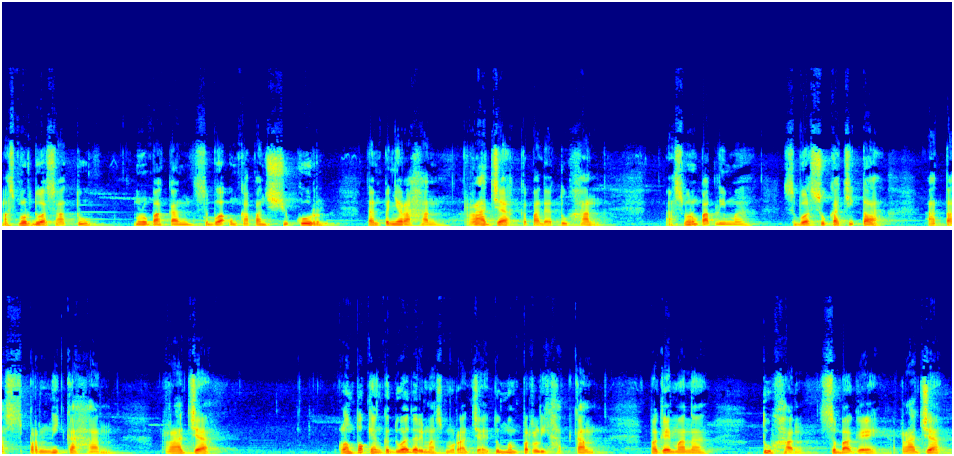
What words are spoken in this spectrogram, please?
Mazmur 21 merupakan sebuah ungkapan syukur dan penyerahan raja kepada Tuhan. Mazmur 45 sebuah sukacita atas pernikahan raja. Kelompok yang kedua dari Mazmur Raja itu memperlihatkan bagaimana Tuhan sebagai Raja.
